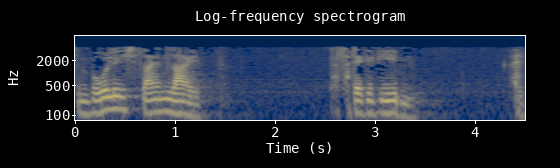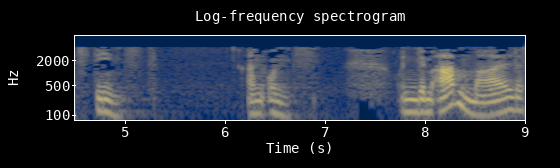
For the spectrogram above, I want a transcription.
symbolisch sein Leib, das hat er gegeben als Dienst an uns. Und in dem Abendmahl, das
